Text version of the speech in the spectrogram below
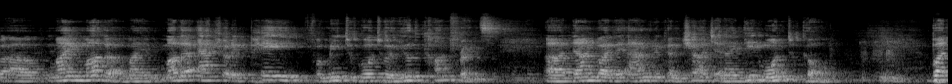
uh, my mother, my mother actually paid for me to go to a youth conference uh, done by the Anglican Church, and I didn't want to go. But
